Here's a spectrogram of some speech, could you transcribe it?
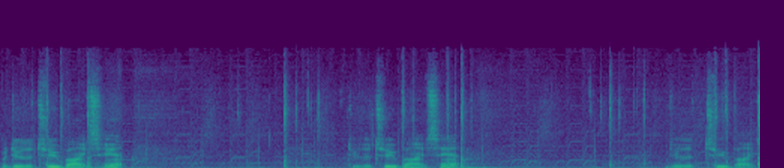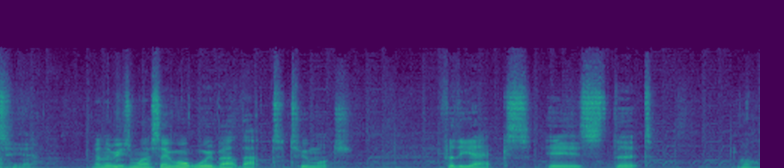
we do the two bytes here. Do the two bytes here. Do the two bytes here. And the reason why I say won't worry about that too much for the X is that, well,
